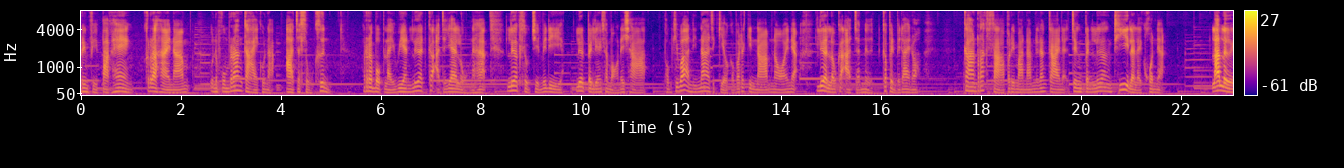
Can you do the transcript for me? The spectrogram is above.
ริมฝีปากแห้ง กระหายน้ำอุณหภูมิร่างกายคุณอะอาจจะสูงขึ้น ระบบไหลเวียนเลือดก็อาจจะแย่ลงนะฮะ เลือดสูบฉีดไม่ดี เลือดไปเลี้ยงสมองได้ช้า ผมคิดว่าอันนี้น่าจะเกี่ยวกับว่าถ้ากินน้ำน้อยเนี่ย เลือดเราก็อาจจะเหนืดก็เป็นไปได้เนาะ การรักษาปริมาณน้ำในร่างกายเนี่ยจึงเป็นเรื่องที่หลาย ๆ คนเนี่ยละเลย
